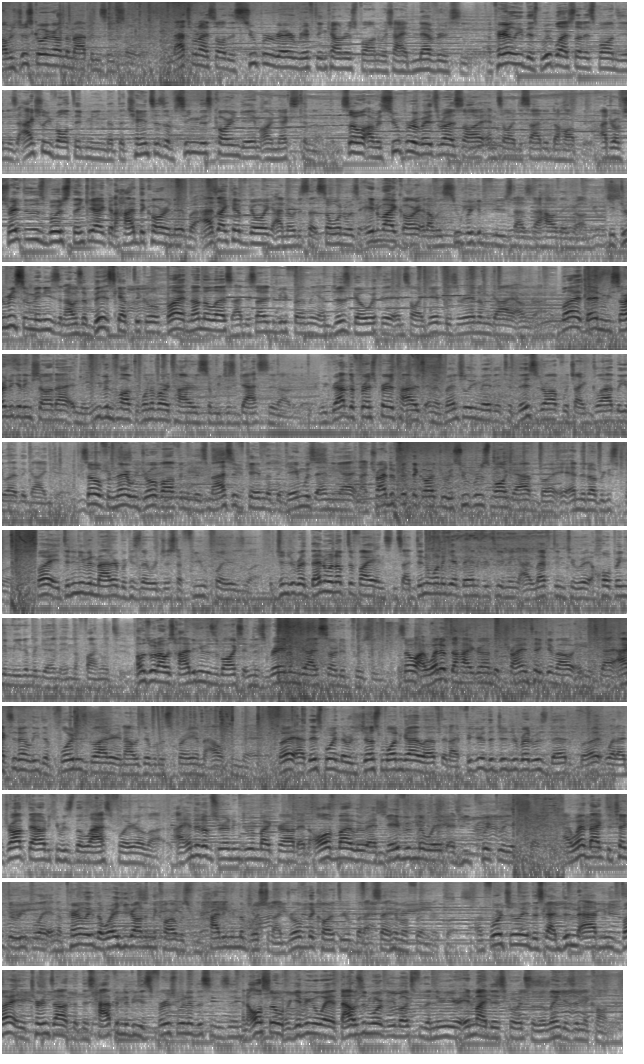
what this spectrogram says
I was just going around the map in some solo. That's when I saw this super rare rift encounter spawn which I had never seen. Apparently this whiplash that it spawns in is actually vaulted meaning that the chances of seeing this car in game are next to nothing. So I was super amazed when I saw it and so I decided to hop in. I drove straight through this bush thinking I could hide the car in it but as I kept going I noticed that someone was in my car and I was super confused as to how they got it. He threw me some minis and I was a bit skeptical but nonetheless I decided to be friendly and just go with it and so I gave this random guy a ride. But then we started getting shot at and they even popped one of our tires so we just gassed it out of there. We grabbed a fresh pair of tires and eventually made it to this drop which I gladly let the guy get. So from there we drove off into this massive cave that the game was ending at and I tried to fit the car through a super small gap but it ended up exploding. But it didn't even matter because there were just a few players left. The gingerbread then went up to fight and since I didn't want to get banned for teaming I left into it hoping to meet him again in the final two. That was when I was hiding in this box and this random guy started pushing. So I went up to high ground to try and take him out and this guy accidentally deployed his glider and I was able to spray him out from there. But at this point, there was just one guy left, and I figured the gingerbread was dead, but when I dropped down, he was the last player alive. I ended up surrendering to him by crowd and all of my loot and gave him the win, and he quickly accepted. I went back to check the replay, and apparently the way he got in the car was from hiding in the bush that I drove the car through, but I sent him a friend request. Unfortunately, this guy didn't add me, but it turns out that this happened to be his first win of the season, and also, we're giving away a thousand more V-Bucks for the new year in my Discord, so the link is in the comments.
